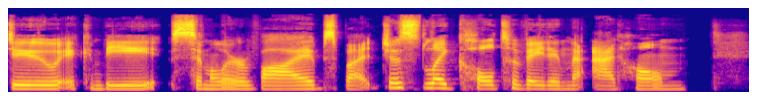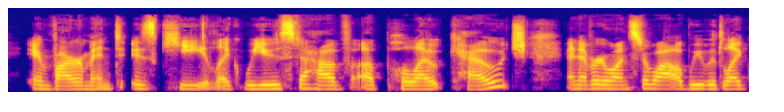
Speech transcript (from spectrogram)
do, it can be similar vibes, but just like cultivating the at home environment is key. Like we used to have a pull out couch, and every once in a while we would like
